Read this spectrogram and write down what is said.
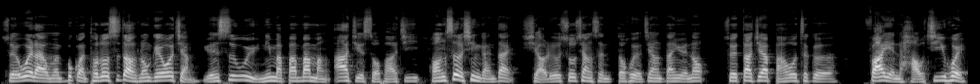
所以未来我们不管头头是道，龙给我讲源氏物语，尼玛帮帮忙，阿杰手扒鸡，黄色性感带，小刘说相声，都会有这样单元哦。所以大家把握这个发言的好机会，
